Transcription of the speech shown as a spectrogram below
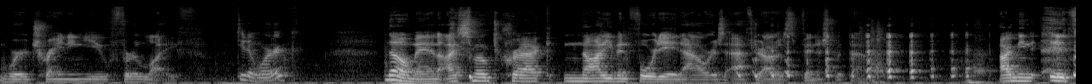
we're training you for life. Did it work? No, man, I smoked crack not even 48 hours after I was finished with them. I mean, it's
